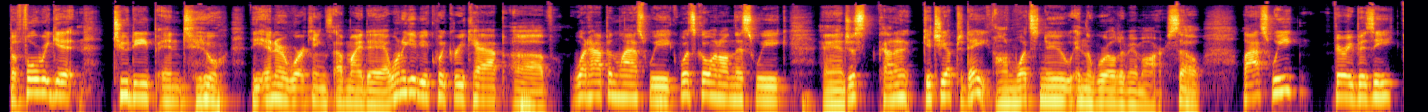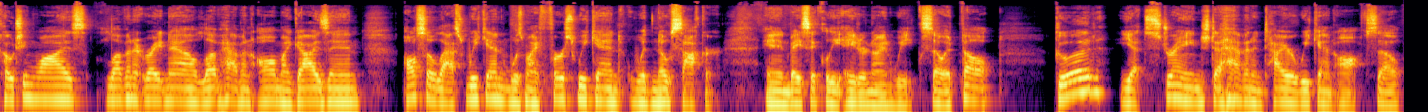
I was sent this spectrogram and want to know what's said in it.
before we get too deep into the inner workings of my day, I want to give you a quick recap of what happened last week, what's going on this week, and just kind of get you up to date on what's new in the world of MR. So, last week, very busy coaching wise, loving it right now, love having all my guys in. Also, last weekend was my first weekend with no soccer in basically eight or nine weeks. So, it felt good yet strange to have an entire weekend off. So,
